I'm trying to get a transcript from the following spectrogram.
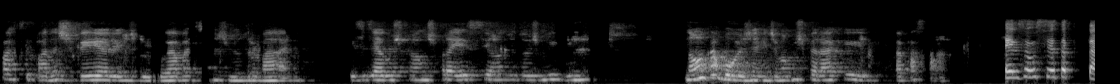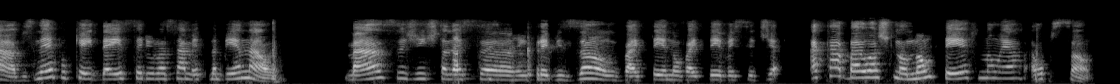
participar das feiras, divulgar bastante meu trabalho. Esses eram os planos para esse ano de 2020. Não acabou, gente. Vamos esperar que vai passar. Eles vão ser adaptados, né? Porque a ideia seria o lançamento na Bienal. Mas a gente está nessa imprevisão, vai ter, não vai ter, vai ser dia. Acabar, eu acho que não. Não ter não é a opção.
